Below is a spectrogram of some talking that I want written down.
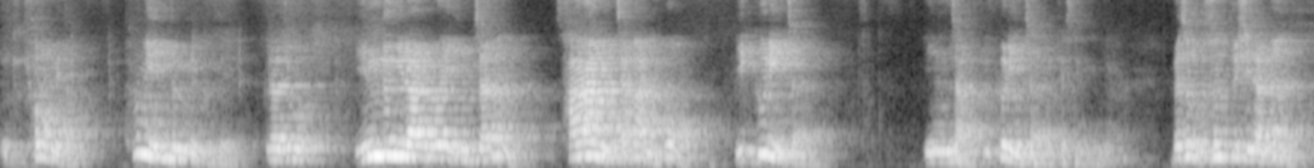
이렇게 켜놓습니다. 그러면 인등이 그게. 그래가지고 인등이라는 거의 인자는 사람 인자가 아니고 이끌이 인자예요. 인장, 이끌 인자 이렇게 생긴요. 그래서 무슨 뜻이냐면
